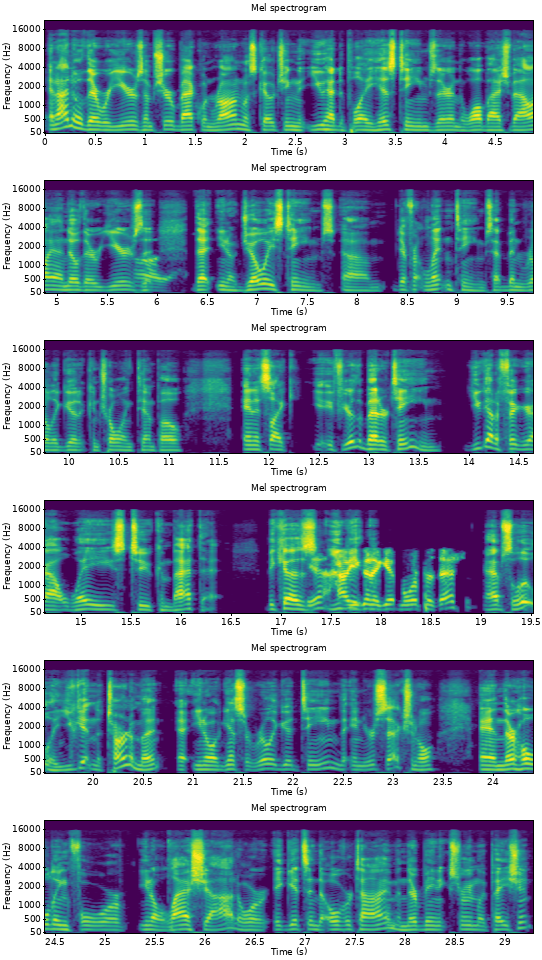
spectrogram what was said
And I know there were years, I'm sure back when Ron was coaching, that you had to play his teams there in the Wabash Valley. I know there were years that, Oh, yeah. that you know, Joey's teams, um, different Linton teams have been really good at controlling tempo. And it's like, if you're the better team, you got to figure out ways to combat that. Because Yeah, how are you going to get more possession? Absolutely. You get in the tournament, uh, you know, against a really good team in your sectional, and they're holding for, you know, last shot, or it gets into overtime and they're being extremely patient.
